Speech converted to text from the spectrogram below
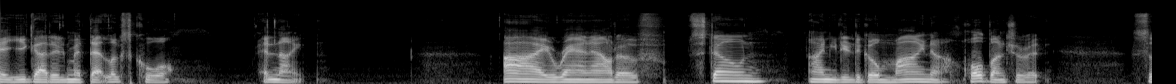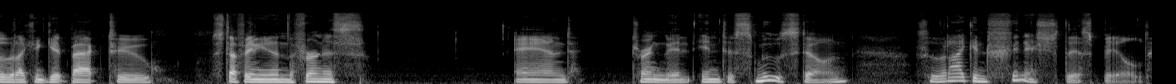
Okay, you gotta admit that looks cool at night. I ran out of stone. I needed to go mine a whole bunch of it so that I can get back to stuffing it in the furnace and turning it into smooth stone so that I can finish this build.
